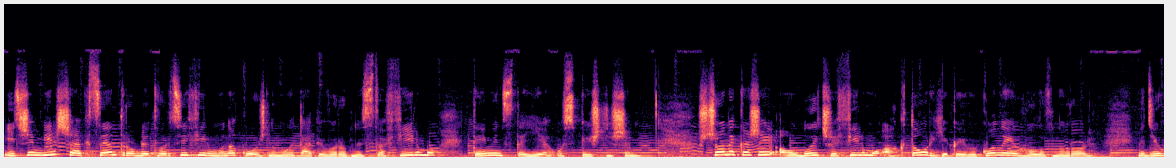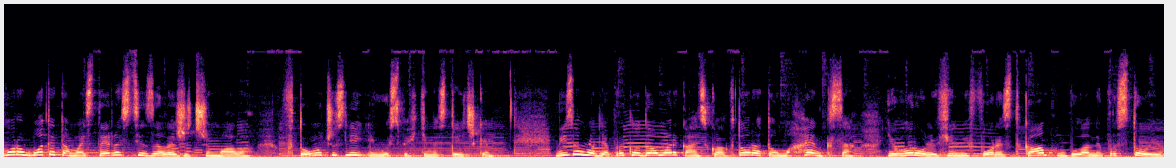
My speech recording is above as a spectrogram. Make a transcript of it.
І чим більше акцент роблять творці фільму на кожному етапі виробництва фільму, тим він стає успішнішим. Що не кажи, а обличчя фільму актор, який виконує головну роль. Від його роботи та майстерності залежить чимало, в тому числі і успіх кінострічки. Візьмемо для прикладу американського актора Тома Хенкса. Його роль у фільмі Форест Камп була непростою,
